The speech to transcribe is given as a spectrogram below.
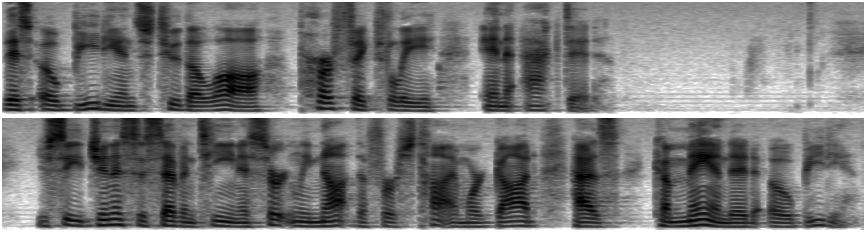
this obedience to the law perfectly enacted. You see, Genesis 17 is certainly not the first time where God has commanded obedience.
